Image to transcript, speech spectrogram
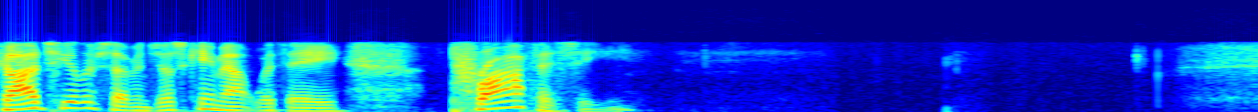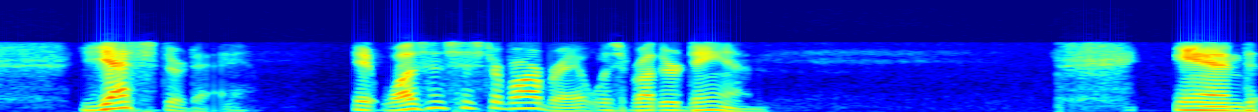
God's Healer 7 just came out with a prophecy yesterday it wasn't Sister Barbara, it was Brother Dan. And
